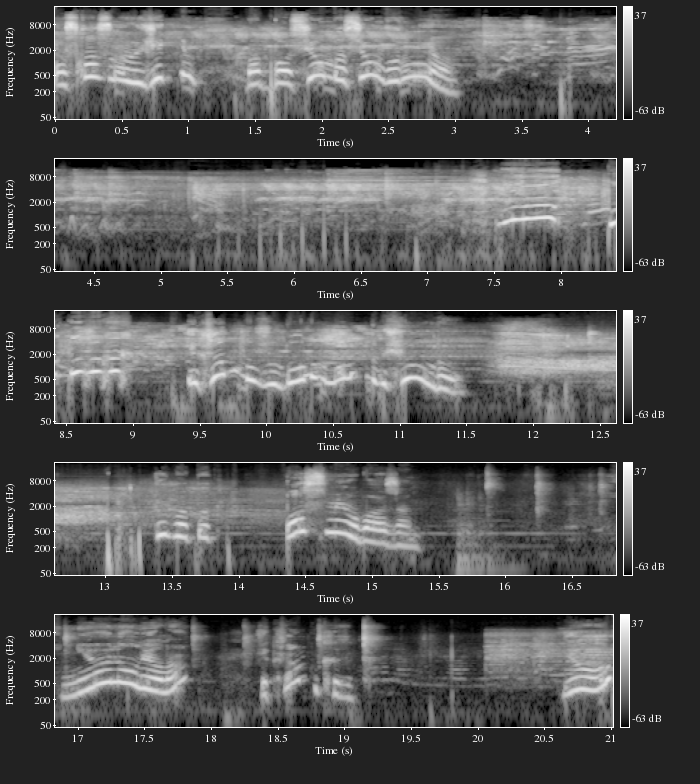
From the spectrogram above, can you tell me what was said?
Az kalsın ölecektim. Bak basıyorum basıyorum vurmuyor. Bak bak bak bak. Bozuldu oğlum ne oldu bir şey oldu. Dur bak bak. Basmıyor bazen. Niye öyle oluyor lan? Ekran mı kırık? Yok.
